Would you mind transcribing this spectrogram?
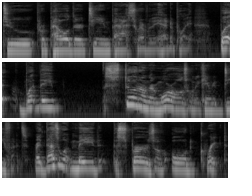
to propel their team past whoever they had to play. But but they stood on their morals when it came to defense, right? That's what made the Spurs of old great.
